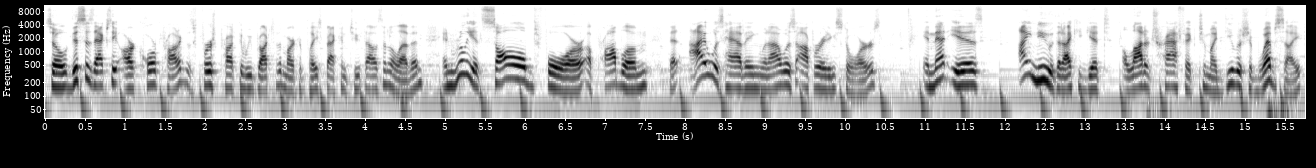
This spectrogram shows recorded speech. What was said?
So this is actually our core product. This first product that we brought to the marketplace back in 2011, and really it solved for a problem that I was having when I was operating stores, and that is I knew that I could get a lot of traffic to my dealership website,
